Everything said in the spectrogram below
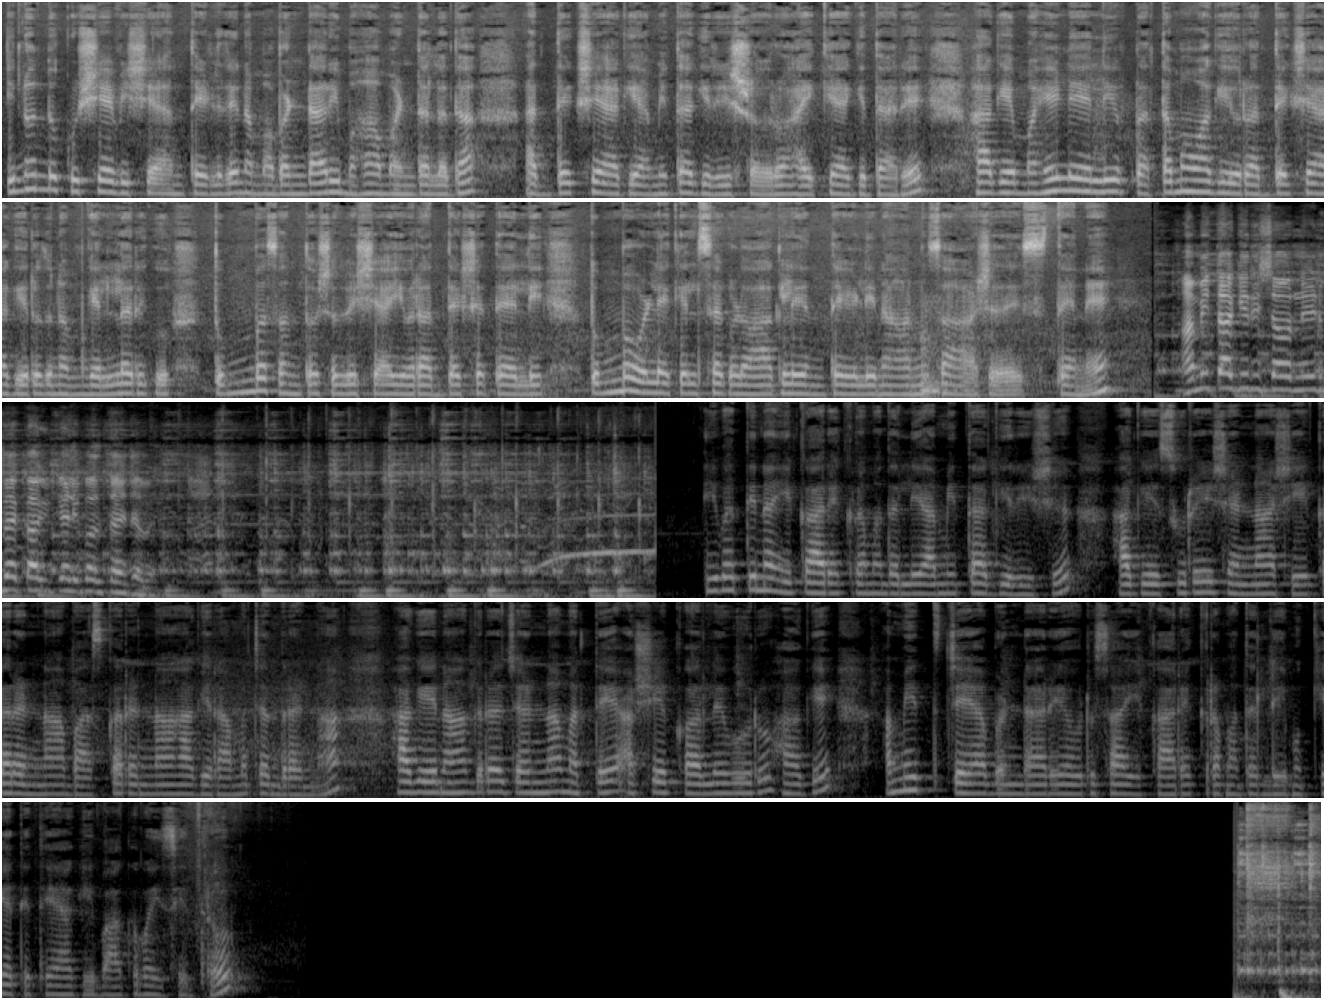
ಇನ್ನೊಂದು ಖುಷಿಯ ವಿಷಯ ಅಂತ ಹೇಳಿದ್ರೆ ನಮ್ಮ ಭಂಡಾರಿ ಮಹಾಮಂಡಲದ ಅಧ್ಯಕ್ಷೆಯಾಗಿ ಅಮಿತಾ ಗಿರೀಶ್ ಅವರು ಆಯ್ಕೆಯಾಗಿದ್ದಾರೆ. ಹಾಗೆ ಮಹಿಳೆಯಲ್ಲಿ ಪ್ರಥಮವಾಗಿ ಇವರು ಅಧ್ಯಕ್ಷೆ ಆಗಿರೋದು ನಮಗೆಲ್ಲರಿಗೂ ತುಂಬ ಸಂತೋಷದ ವಿಷಯ. ಇವರ ಅಧ್ಯಕ್ಷತೆಯಲ್ಲಿ ತುಂಬ ಒಳ್ಳೆಯ ಕೆಲಸಗಳು ಆಗಲಿ ಅಂತ ಹೇಳಿ ನಾನು ಸಹ ಆಶಯಿಸ್ತೇನೆ ಅಮಿತಾ ಗಿರೀಶ್ ಅವರು ನೀಡಬೇಕಾಗಿ ಕೇಳಿಕೊಳ್ತಾ ಇದ್ದೇವೆ. ಇವತ್ತಿನ ಈ ಕಾರ್ಯಕ್ರಮದಲ್ಲಿ ಅಮಿತಾ ಗಿರೀಶ್, ಹಾಗೆ ಸುರೇಶ್ ಅಣ್ಣ ಶೇಖರಣ್ಣ ಭಾಸ್ಕರಣ್ಣ ಹಾಗೆ ರಾಮಚಂದ್ರಣ್ಣ ಹಾಗೆ ನಾಗರಾಜಣ್ಣ ಮತ್ತು ಅಶೋಕ್ ಅಲೆವರು ಹಾಗೆ ಅಮಿತ್ ಜಯ ಭಂಡಾರಿ ಅವರು ಸಹ ಈ ಕಾರ್ಯಕ್ರಮದಲ್ಲಿ ಮುಖ್ಯ ಅತಿಥಿಯಾಗಿ ಭಾಗವಹಿಸಿದ್ರು.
